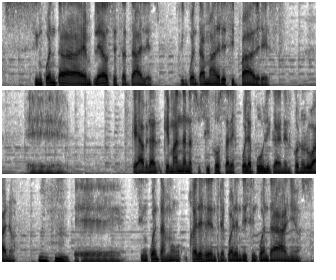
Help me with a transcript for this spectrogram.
50 eh, empleados estatales, 50 madres y padres, eh, que, hablan, que mandan a sus hijos a la escuela pública en el conurbano. 50 eh, mujeres de entre 40 y 50 años.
